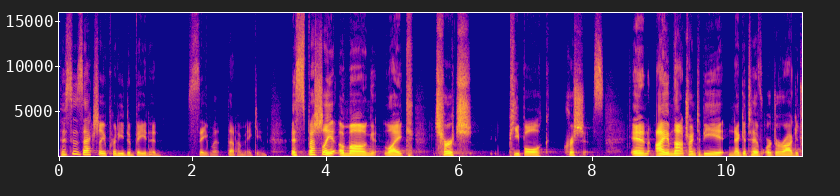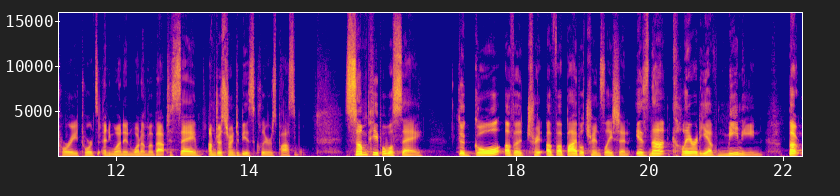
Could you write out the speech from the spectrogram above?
this is actually a pretty debated statement that I'm making, especially among like church people, Christians. And I am not trying to be negative or derogatory towards anyone in what I'm about to say. I'm just trying to be as clear as possible. Some people will say the goal of a, tra- of a Bible translation is not clarity of meaning, but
